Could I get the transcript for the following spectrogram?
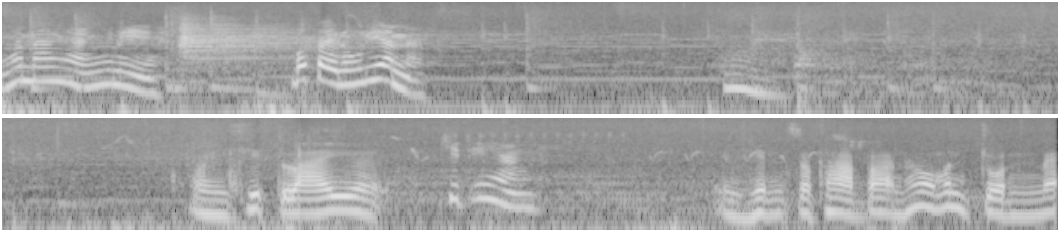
บึงมานั่งหยังอยู่นี่บ่ไปโรงเรียนน่ะข่อยคิดหลายเอ้ยคิดอีหยังเห็นสภาพบ้านเฮามันจนไหม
